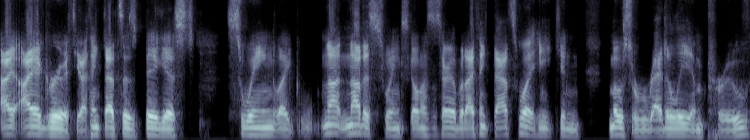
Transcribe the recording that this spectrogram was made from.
I, I, I agree with you. I think that's his biggest swing like not not a swing skill necessarily but i think that's what he can most readily improve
